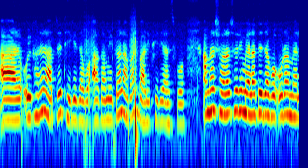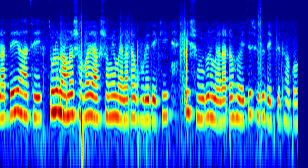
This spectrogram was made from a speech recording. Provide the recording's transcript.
আর ওইখানে রাত্রে থেকে যাব, আগামীকাল আবার বাড়ি ফিরে আসব। আমরা সরাসরি মেলাতে যাব, ওরা মেলাতেই আছে। চলুন আমরা সবাই একসঙ্গে মেলাটা ঘুরে দেখি, কি সুন্দর মেলাটা হয়েছে, শুধু দেখতে থাকো।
